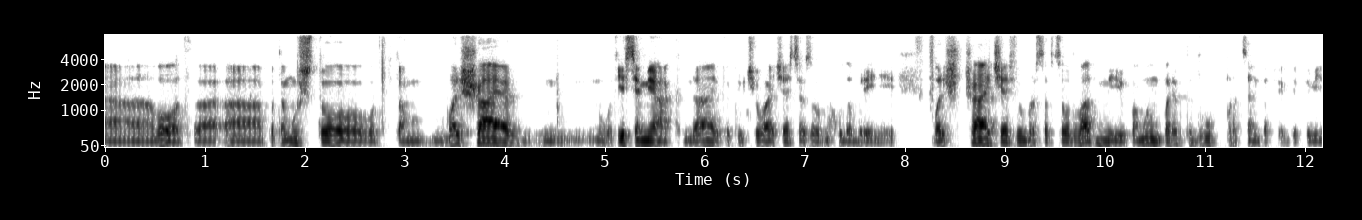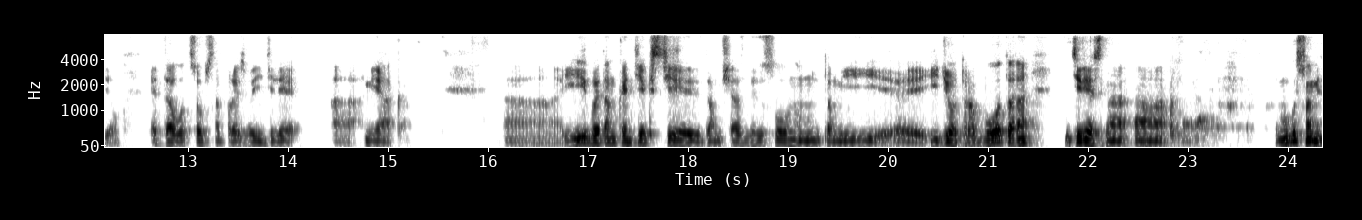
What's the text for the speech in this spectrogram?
А, вот, а, а, потому что вот там большая, ну, вот есть аммиак, да, это ключевая часть азотных удобрений. Большая часть выбросов СО2 в мире, по-моему, порядка 2%, я где-то видел. Это вот, собственно, производители аммиака. И в этом контексте там сейчас, безусловно, там и, идет работа. Интересно, я могу с вами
